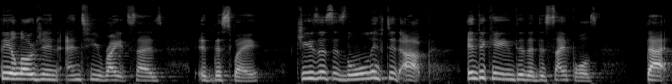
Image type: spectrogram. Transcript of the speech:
Theologian N.T. Wright says it this way Jesus is lifted up, indicating to the disciples that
